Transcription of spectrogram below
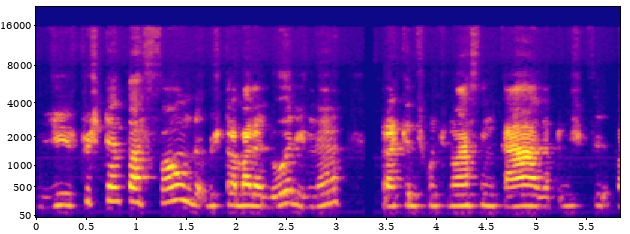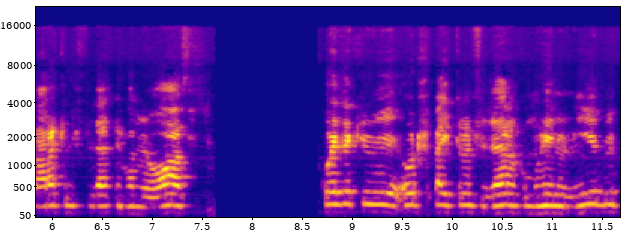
de sustentação dos trabalhadores, né? Para que eles continuassem em casa, para que eles fizessem home office, coisa que outros países também fizeram, como o Reino Unido.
